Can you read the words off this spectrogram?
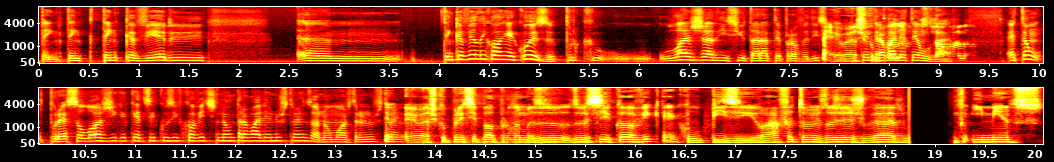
tem, tem, tem que haver Hum, tem que haver ali qualquer coisa, porque o, Laje já disse e o Tarap tem prova disso. Bem, quem trabalha tem lugar. Então, por essa lógica, quer dizer que o Zivkovic não trabalha nos treinos ou não mostra nos treinos. Eu, eu acho que o principal problema do, do Zivkovic é que o Pizzi e o Rafa estão os dois a jogar imenso.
